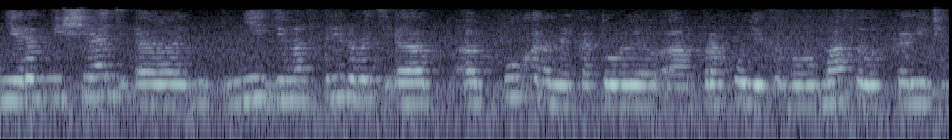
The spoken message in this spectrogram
не размещать, не демонстрировать похороны, которые проходят в массовых количествах.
